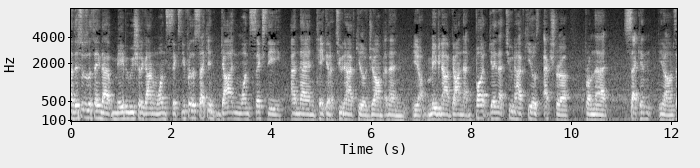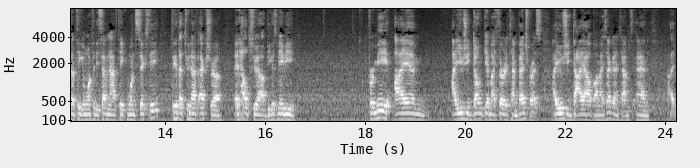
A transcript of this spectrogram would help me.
Now this is the thing that maybe we should have gotten 160 for the second, gotten 160, and then taken a two and a half kilo jump, and then you know maybe not have gotten that, but getting that two and a half kilos extra from that second, you know, instead of taking 157 and a half, take 160 to get that two and a half extra. It helps you out because maybe for me, I am, I usually don't get my third attempt bench press. I usually die out by my second attempt, and I,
